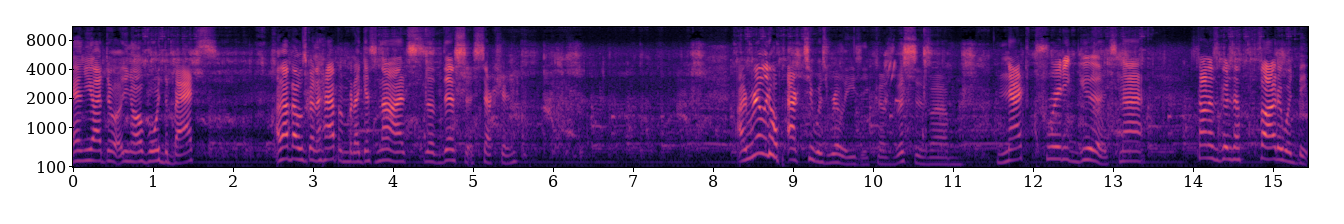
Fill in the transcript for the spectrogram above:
And you had to, you know, avoid the bats. I thought that was gonna happen, but I guess not. It's this section. I really hope Act 2 is really easy, because this is, um, not pretty good. It's not, it's not as good as I thought it would be.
